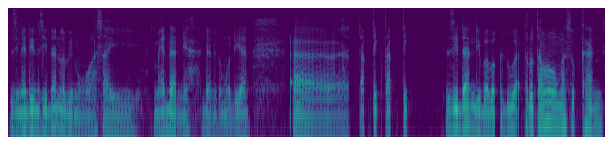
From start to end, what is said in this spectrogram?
Zinedine Zidane lebih menguasai medan ya dan kemudian uh, taktik-taktik Zidane di babak kedua terutama memasukkan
